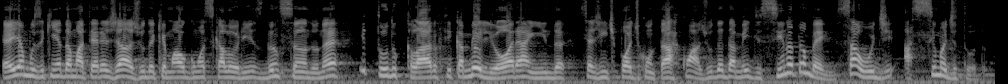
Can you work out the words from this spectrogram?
É, e a musiquinha da matéria já ajuda a queimar algumas calorias dançando, né? E tudo, claro, fica melhor ainda se a gente pode contar com a ajuda da medicina também. Saúde acima de tudo.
